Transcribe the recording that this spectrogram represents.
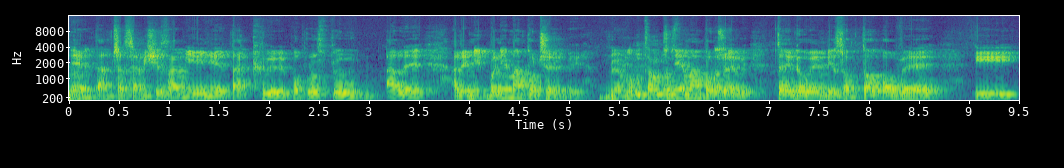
Nie, Mhm. tam czasami się zamienię, tak y, po prostu, ale, ale nie, bo nie mam potrzeby. Wiem, no bo cały czas Nie mam potrzeby. Te gołębie są topowe i,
